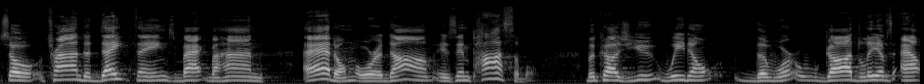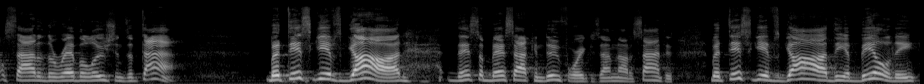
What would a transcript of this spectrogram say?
So trying to date things back behind Adam or Adam is impossible because you we don't the God lives outside of the revolutions of time. But this gives God, that's the best I can do for you because I'm not a scientist, but this gives God the ability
